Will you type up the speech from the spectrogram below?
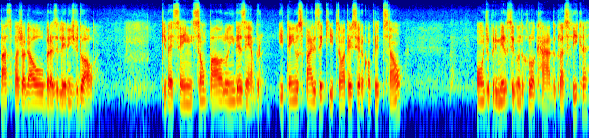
passa para jogar o brasileiro individual que vai ser em São Paulo em dezembro. E tem os pares equipes, é uma terceira competição, onde o primeiro e segundo colocado classifica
